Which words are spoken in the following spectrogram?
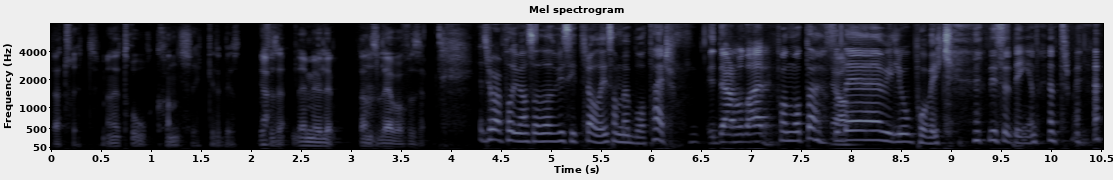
plettfritt. Men jeg tror kanskje ikke det blir sånn. Vi får se. Det er mulig. Den som lever, får se. Jeg tror i hvert fall uansett at vi sitter alle i samme båt her, Det er noe der. på en måte. Så Ja. det vil jo påvirke disse tingene, tror jeg.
